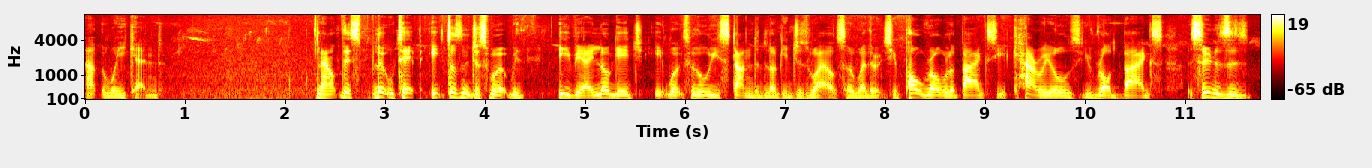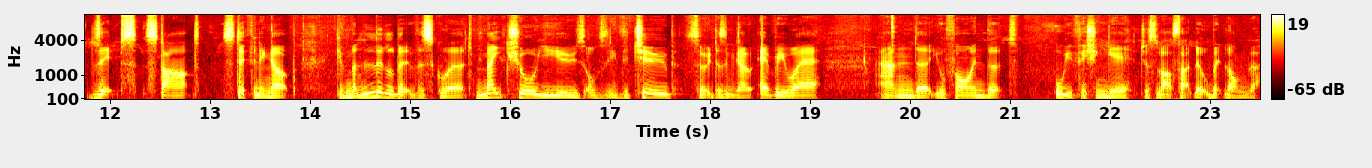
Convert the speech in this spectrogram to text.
at the weekend. Now this little tip, it doesn't just work with EVA luggage, it works with all your standard luggage as well. So whether it's your pole roller bags, your carryalls, your rod bags, as soon as the zips start stiffening up, give them a little bit of a squirt. Make sure you use obviously the tube so it doesn't go everywhere and uh, you'll find that all your fishing gear just lasts that little bit longer.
